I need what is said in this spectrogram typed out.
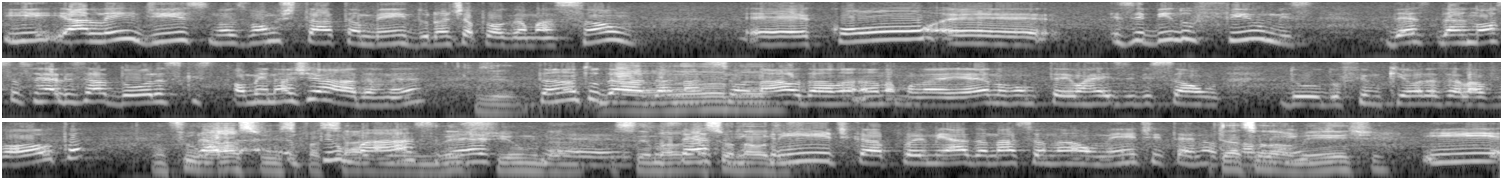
E, além disso, nós vamos estar também, durante a programação, é, com, é, exibindo filmes das, das nossas realizadoras que, homenageadas, né? Dizer, Tanto da, da Ana, Nacional, da Ana Mulher, nós vamos ter uma reexibição do, do filme Que Horas Ela Volta. Um filmaço, da, de passagem, filmaço, um grande né? filme da é, cinema sucesso nacional. de crítica, premiada nacionalmente e internacionalmente. Internacionalmente. E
